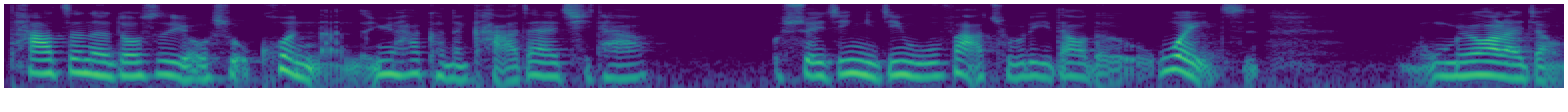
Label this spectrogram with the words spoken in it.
它真的都是有所困难的，因为它可能卡在其他水晶已经无法处理到的位置。我们又要来讲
